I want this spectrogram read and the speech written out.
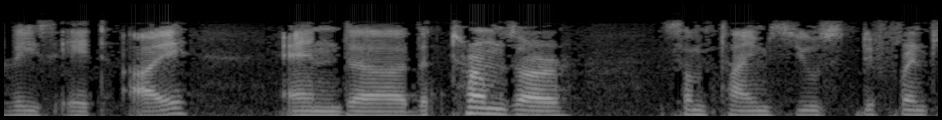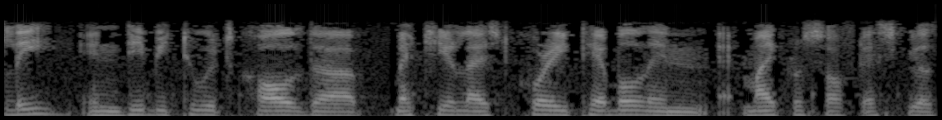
release 8i and uh, the terms are sometimes used differently. In DB2 it's called materialized query table. In Microsoft SQL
